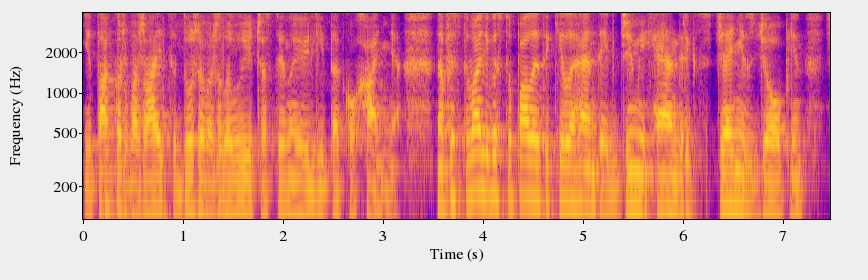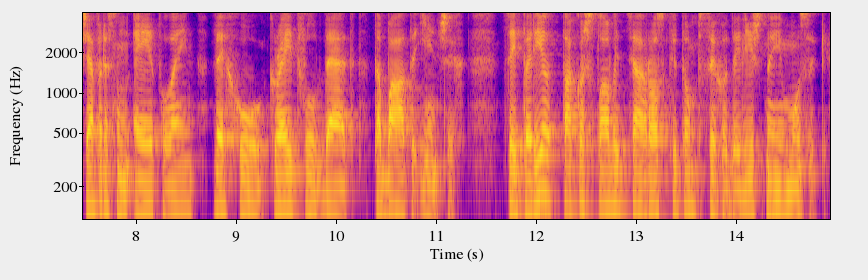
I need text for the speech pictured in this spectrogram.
і також вважається дуже важливою частиною літа кохання. На фестивалі виступали такі легенди, як Джиммі Хендрікс, Дженіс Джоплін, Джеферсон Ейрплейн, The Who, Grateful Dead та багато інших. Цей період також славиться розквітом психоделічної музики.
